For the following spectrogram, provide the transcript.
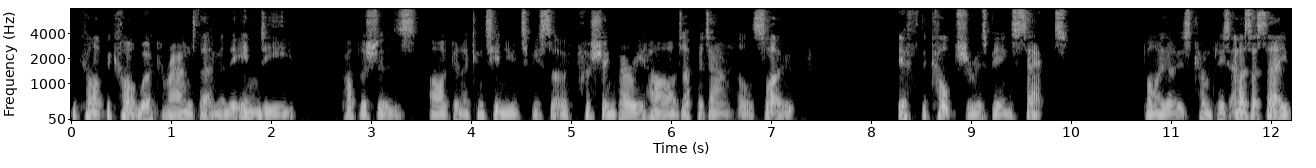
We can't we can't work around them, and the indie publishers are going to continue to be sort of pushing very hard up a downhill slope if the culture is being set by those companies. And as I say,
